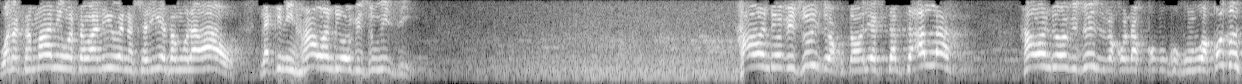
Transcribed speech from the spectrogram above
wanatamani watawaliwe na sheria za Mola wao. Lakini hawa ndio vizuizi. Hawa ndio vizuizi wa kutawalia kitabu cha Allah hawa ndio vizuizi vya kwenda kukumbua Qudus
